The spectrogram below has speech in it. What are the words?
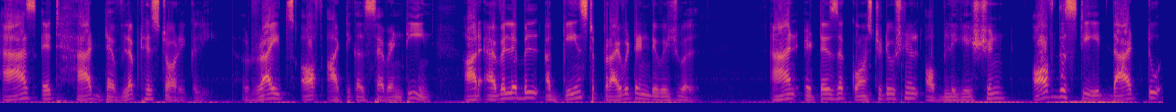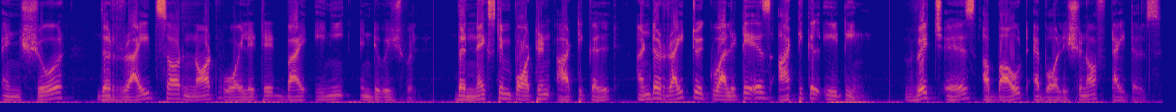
as it had developed historically rights of Article 17 are available against private individual and it is a constitutional obligation of the state that to ensure the rights are not violated by any individual. The next important article under right to equality is Article 18 which is about abolition of titles.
